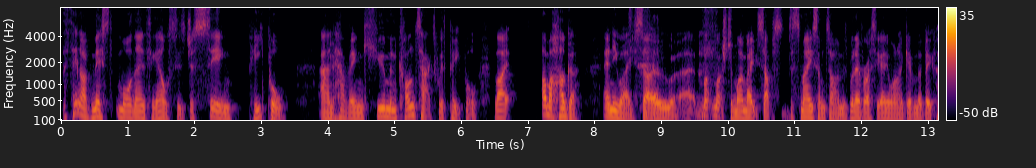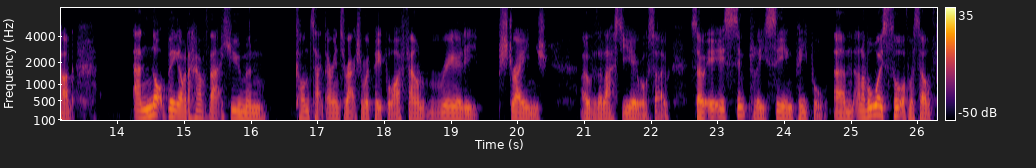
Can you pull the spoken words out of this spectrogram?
the thing I've missed more than anything else is just seeing people and having human contact with people. Like I'm a hugger anyway. So uh, much to my mates' dismay, sometimes whenever I see anyone, I give them a big hug, and not being able to have that human contact or interaction with people, I found really strange over the last year or so. So it is simply seeing people, um, and I've always thought of myself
